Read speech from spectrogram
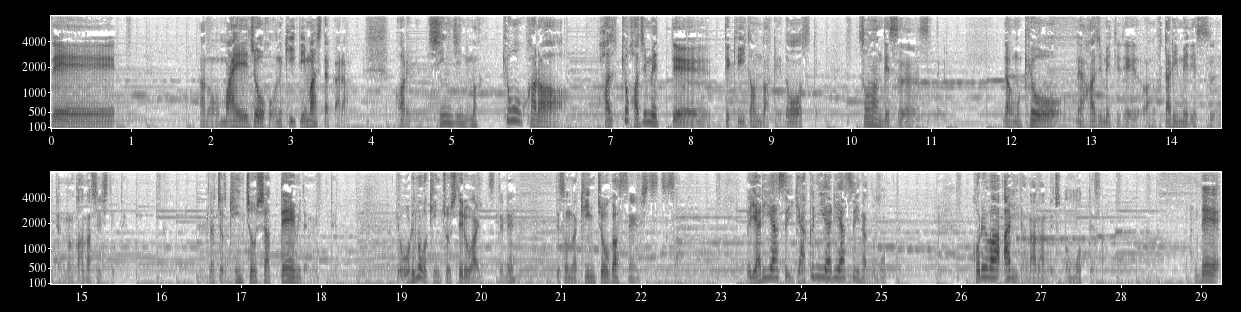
で、あの、前情報ね、聞いていましたから。あれ、新人、ま、今日から、は、今日初めてって聞いたんだけど、つって。そうなんです、つって。だからもう今日ね、初めてで、あの、二人目です、みたいなな話してて。ちょっと緊張しちゃって、みたいな言って。いや、俺の方が緊張してるわ、い、つってね。で、そんな緊張合戦しつつさ。やりやすい、逆にやりやすいなと思って。これはありだな、なんてちょっと思ってさ。で、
